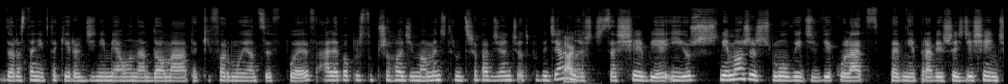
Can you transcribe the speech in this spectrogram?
dorastanie w takiej rodzinie miało na doma taki formujący wpływ, ale po prostu przychodzi moment, w którym trzeba wziąć odpowiedzialność za siebie i już nie możesz mówić w wieku lat pewnie prawie 60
